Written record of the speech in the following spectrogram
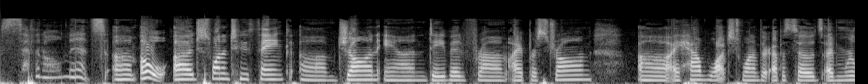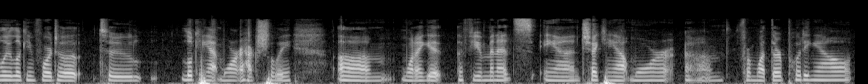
seven whole minutes. Um, oh, I just wanted to thank um, John and David from IPRA Strong. Uh, I have watched one of their episodes. I'm really looking forward to to looking at more actually um, when I get a few minutes and checking out more um, from what they're putting out.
